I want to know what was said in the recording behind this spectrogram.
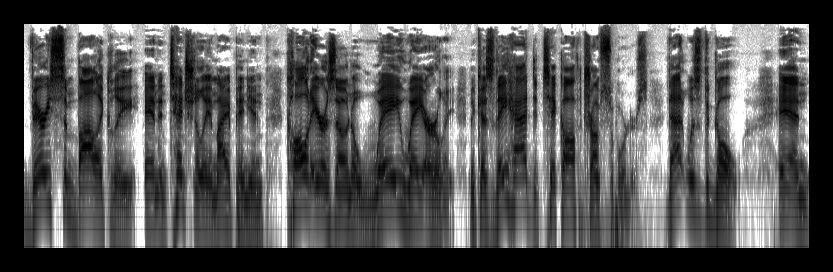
very symbolically and intentionally, in my opinion, called Arizona way, way early because they had to tick off Trump supporters. That was the goal. And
